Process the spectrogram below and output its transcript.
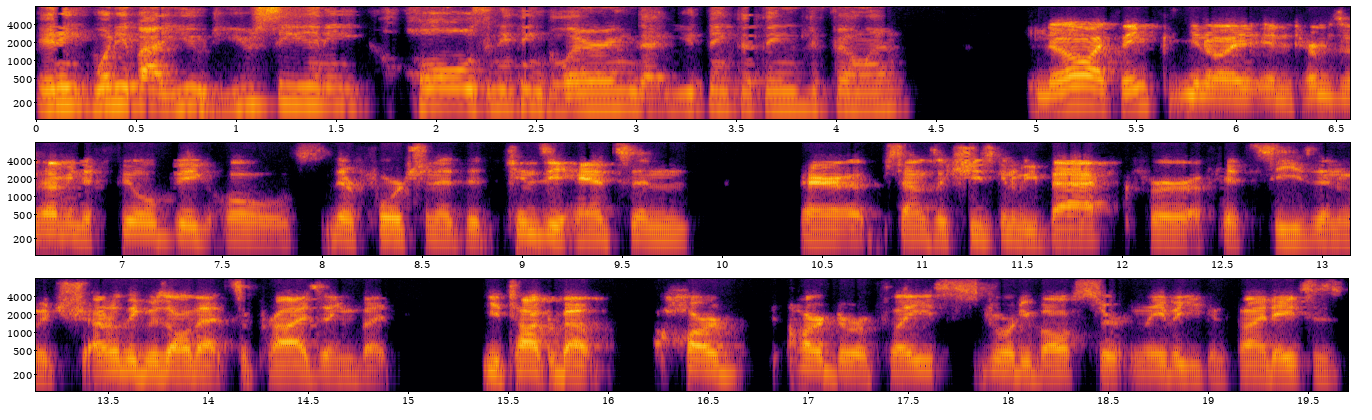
any what about you? Do you see any holes, anything glaring that you think that they need to fill in? No, I think, you know, in terms of having to fill big holes, they're fortunate that Kinzie Hansen sounds like she's going to be back for a fifth season, which I don't think was all that surprising. But you talk about hard hard to replace Jordy Bahl certainly, but you can find aces.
